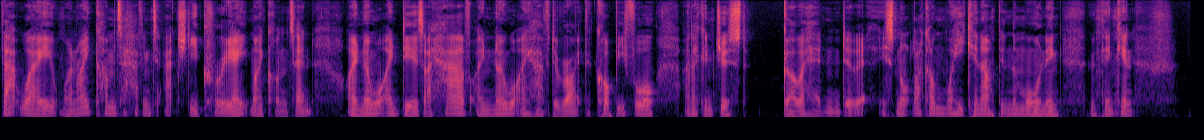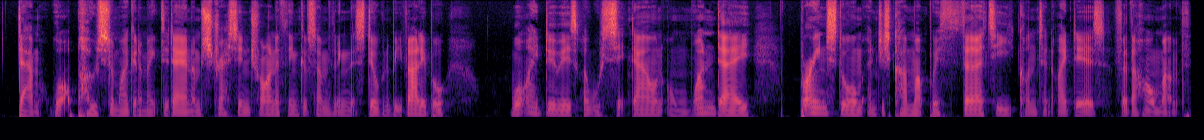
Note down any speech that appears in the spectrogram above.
That way, when I come to having to actually create my content, I know what ideas I have, I know what I have to write the copy for, and I can just go ahead and do it. It's not like I'm waking up in the morning and thinking, damn, what post am I going to make today? And I'm stressing trying to think of something that's still going to be valuable. What I do is I will sit down on one day, brainstorm, and just come up with 30 content ideas for the whole month.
